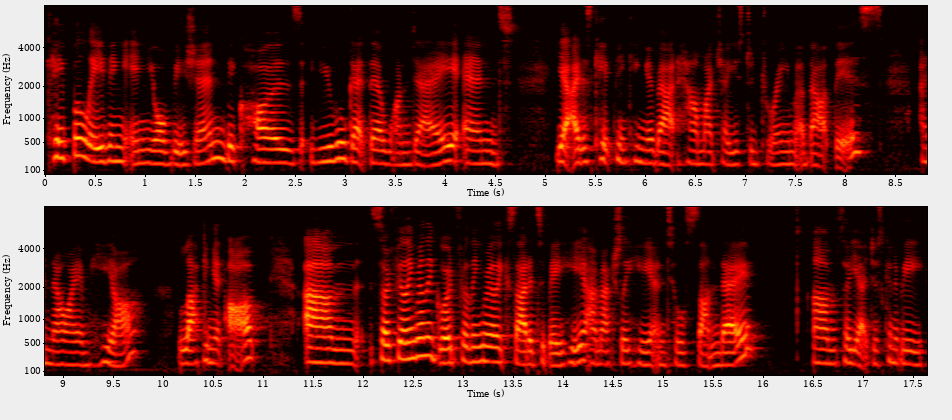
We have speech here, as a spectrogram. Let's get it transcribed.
keep believing in your vision because you will get there one day. And yeah, I just keep thinking about how much I used to dream about this and now I am here lapping it up. Um, so feeling really good, feeling really excited to be here. I'm actually here until Sunday. Um, so yeah, just going to be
